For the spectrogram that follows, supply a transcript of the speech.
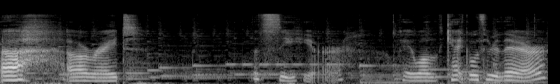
Ugh, alright. Let's see here. Okay, well, can't go through there.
